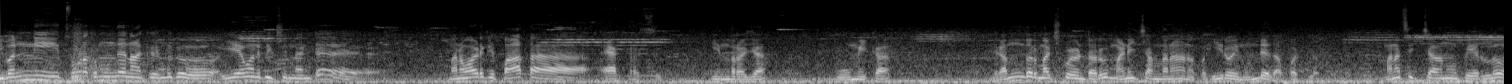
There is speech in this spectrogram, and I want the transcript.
ఇవన్నీ చూడకముందే నాకు ఎందుకు ఏమనిపించిందంటే మనవాడికి పాత యాక్టర్స్ ఇంద్రజ భూమిక మీరందరూ మర్చిపోయి ఉంటారు మణిచందన అని ఒక హీరోయిన్ ఉండేది అప్పట్లో. మనసిచ్చాను పేరులో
